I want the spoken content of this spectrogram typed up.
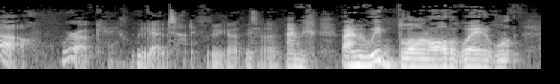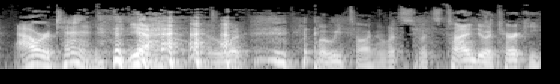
Oh, we're okay. We Yeah, got time. We got time. I mean, I mean, we've blown all the way to one, hour 10. Yeah. what, what are we talking? What's what's time to a turkey?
